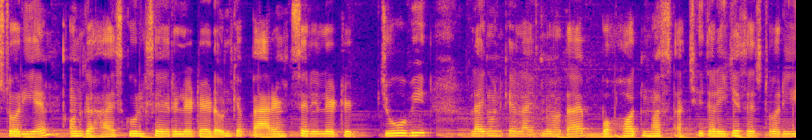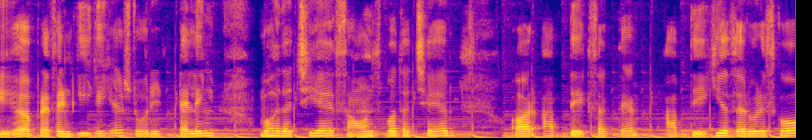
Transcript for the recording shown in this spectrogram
स्टोरी है। उनके हाई स्कूल से रिलेटेड उनके पेरेंट्स से रिलेटेड जो भी लाइक उनके लाइफ में होता है, बहुत मस्त अच्छी तरीके से स्टोरी प्रेजेंट की गई है। स्टोरी टेलिंग बहुत अच्छी है साउंड्स बहुत अच्छे हैं। और आप देख सकते हैं, आप देखिए ज़रूर इसको।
